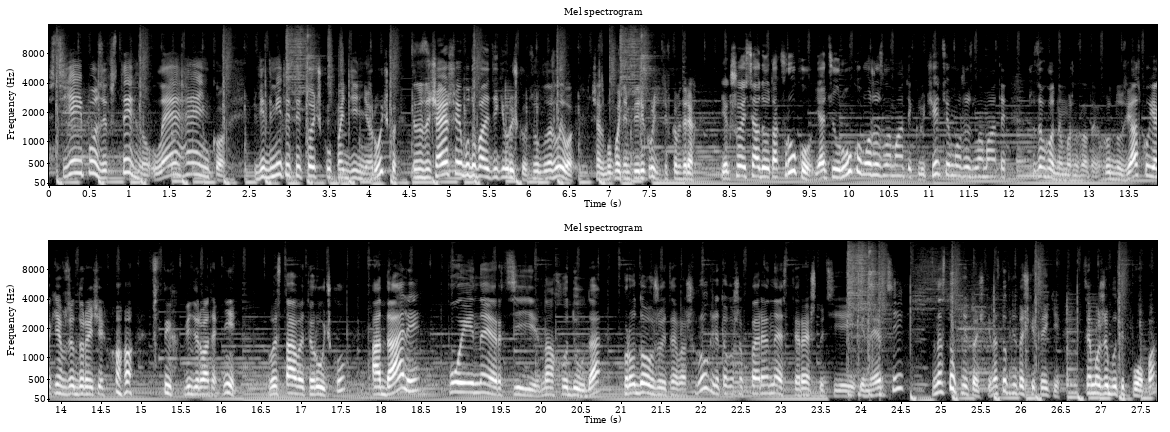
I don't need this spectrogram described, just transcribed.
з цієї пози встигну легенько відмітити точку падіння ручкою, це не означає, що я буду падати тільки в ручку. Це важливо. Зараз, бо потім перекрутите в коментарях. Якщо я сяду так в руку, я цю руку можу зламати, ключицю можу зламати, що завгодно можна зламати. Грудну зв'язку, як я вже, до речі, встиг відірвати. Ні, ви ставите ручку, а далі по інерції на ходу да, продовжуєте ваш рух для того, щоб перенести решту цієї інерції в наступні точки. Наступні точки це які? Це може бути попа,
